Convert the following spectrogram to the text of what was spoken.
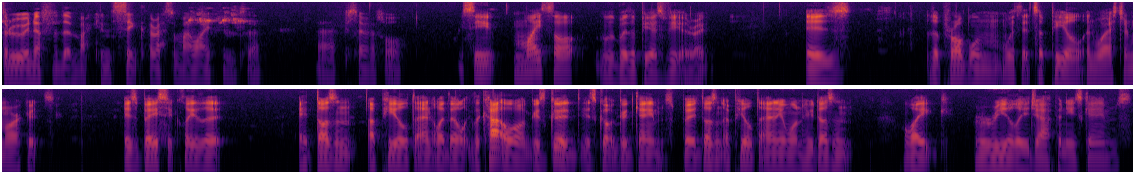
through enough of them, I can sink the rest of my life into uh, Persona Four. You see, my thought with the PS Vita, right, is the problem with its appeal in Western markets is basically that it doesn't appeal to any like the the catalog is good. It's got good games, but it doesn't appeal to anyone who doesn't like really Japanese games.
